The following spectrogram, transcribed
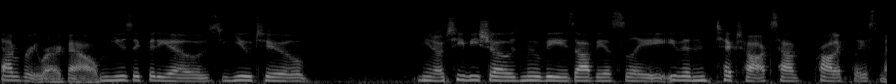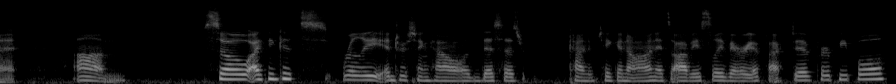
everywhere now music videos, YouTube, you know, TV shows, movies, obviously, even TikToks have product placement. Um, so I think it's really interesting how this has kind of taken on. It's obviously very effective for people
